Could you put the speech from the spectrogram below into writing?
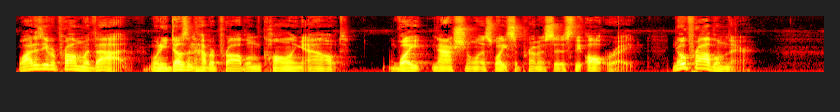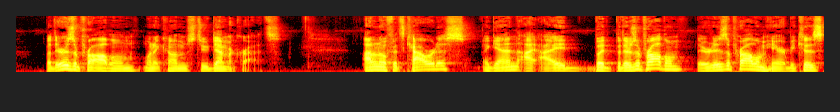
Why does he have a problem with that when he doesn't have a problem calling out white nationalists, white supremacists, the alt right? No problem there. But there is a problem when it comes to Democrats. I don't know if it's cowardice again. I, I but but there's a problem. There is a problem here because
